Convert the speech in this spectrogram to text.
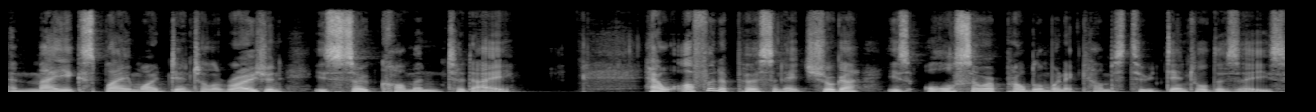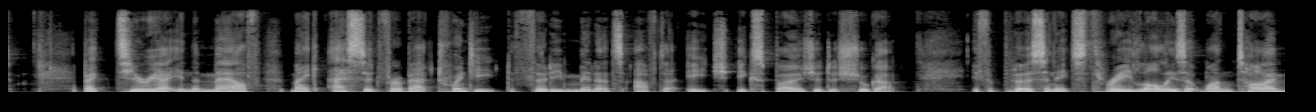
and may explain why dental erosion is so common today. How often a person eats sugar is also a problem when it comes to dental disease. Bacteria in the mouth make acid for about 20 to 30 minutes after each exposure to sugar. If a person eats three lollies at one time,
